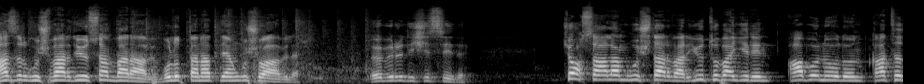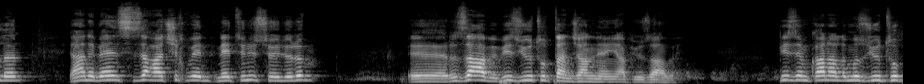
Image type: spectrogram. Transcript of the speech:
hazır kuş var diyorsan var abi. Buluttan atlayan kuş o abiler. Öbürü dişisiydi. Çok sağlam kuşlar var. YouTube'a girin, abone olun, katılın. Yani ben size açık ve netini söylüyorum. Ee, Rıza abi biz YouTube'dan canlı yayın yapıyoruz abi. Bizim kanalımız YouTube.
